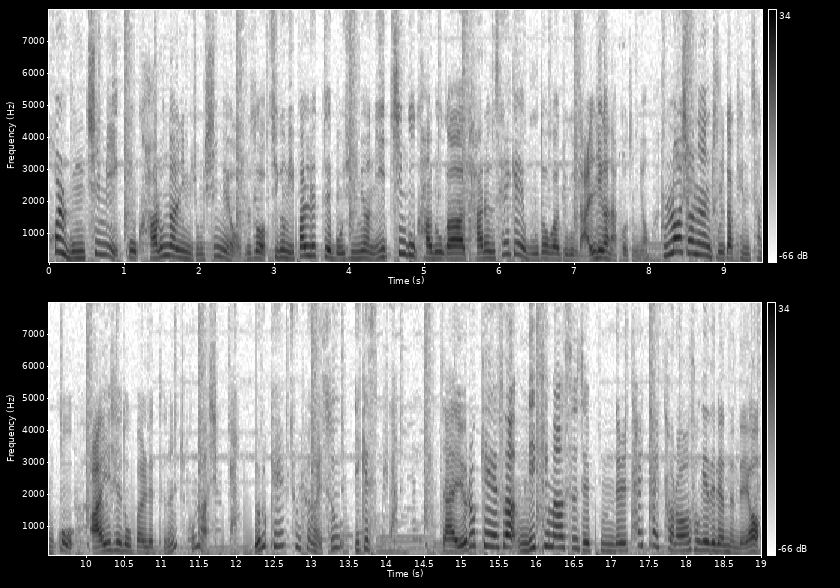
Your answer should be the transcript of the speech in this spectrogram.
펄 뭉침이 있고 가루 날림이 좀 심해요. 그래서 지금 이 팔레트에 보시면 이 친구 가루가 다른 세 개에 묻어가지고 난리가 났거든요. 블러셔는 둘 다 괜찮고 아이섀도우 팔레트는 조금 아쉽다. 이렇게 총평할 수 있겠습니다. 자, 이렇게 해서 미키마우스 제품들 탈탈 털어 소개해드렸는데요.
